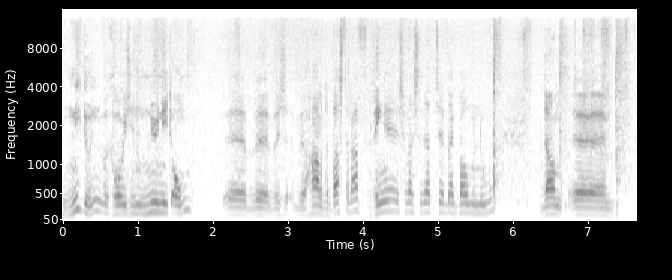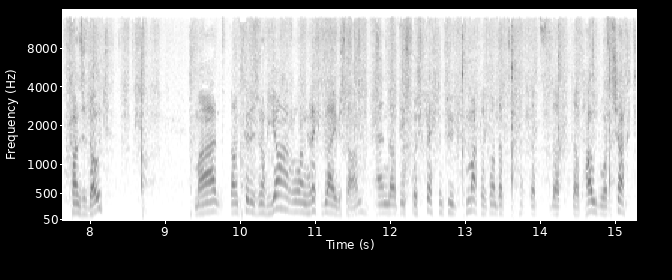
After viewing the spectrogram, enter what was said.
niet doen, we gooien ze nu niet om. We, we, we, halen de bast eraf, ringen zoals ze dat bij bomen noemen. Dan gaan ze dood. Maar dan kunnen ze nog jarenlang recht blijven staan. En dat is voor specht natuurlijk gemakkelijk, want dat, dat, dat, dat hout wordt zacht.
